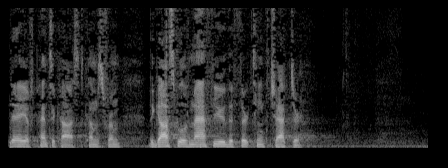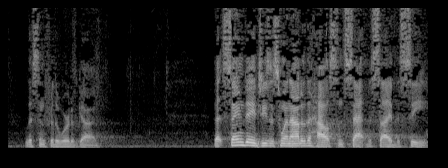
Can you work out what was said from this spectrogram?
day of Pentecost comes from the Gospel of Matthew, the 13th chapter. Listen for the word of God. That same day, Jesus went out of the house and sat beside the sea.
